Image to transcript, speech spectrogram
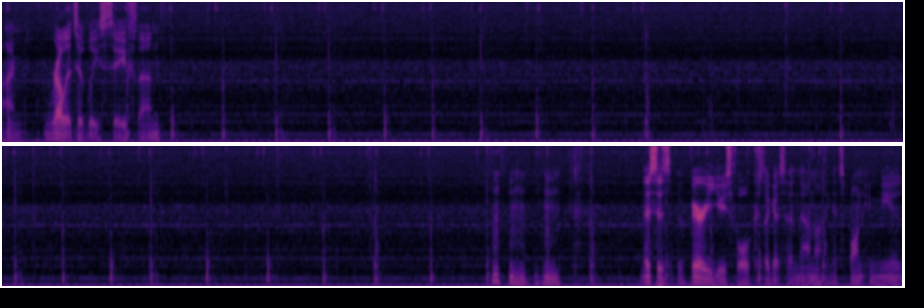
I'm relatively safe then. This is very useful because, like I said, now nothing can spawn immediate,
